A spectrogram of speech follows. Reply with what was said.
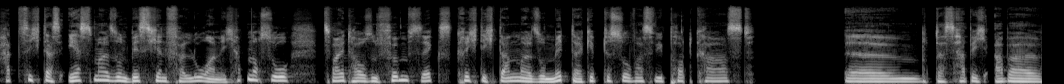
hat sich das erstmal so ein bisschen verloren. Ich habe noch so 2005, 6 kriegte ich dann mal so mit, da gibt es sowas wie Podcast. Ähm, das habe ich aber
